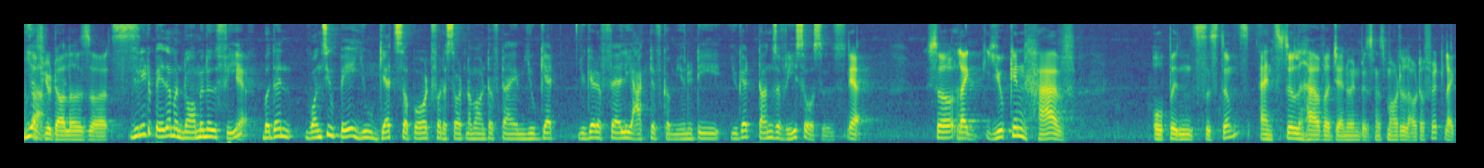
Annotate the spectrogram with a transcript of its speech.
Yeah. a few dollars or s- You need to pay them a nominal fee, Yeah. but then once you pay, you get support for a certain amount of time. You get you get a fairly active community. You get tons of resources. Yeah. So, like, you can have open systems and still have a genuine business model out of it. Like,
